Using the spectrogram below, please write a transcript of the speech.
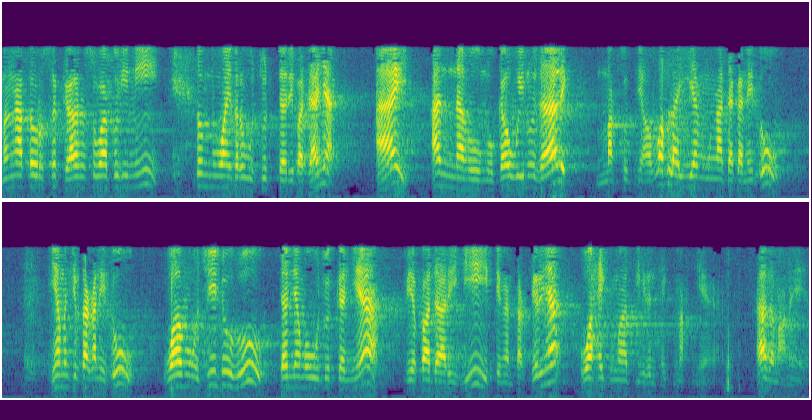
mengatur segala sesuatu ini semua yang terwujud daripadanya. Ai annahu mukawwinu dzalik. Maksudnya Allah lah yang mengadakan itu yang menciptakan itu wa mujiduhu dan yang mewujudkannya fi qadarihi dengan takdirnya wa hikmatihi dan hikmahnya. Ada maknanya.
